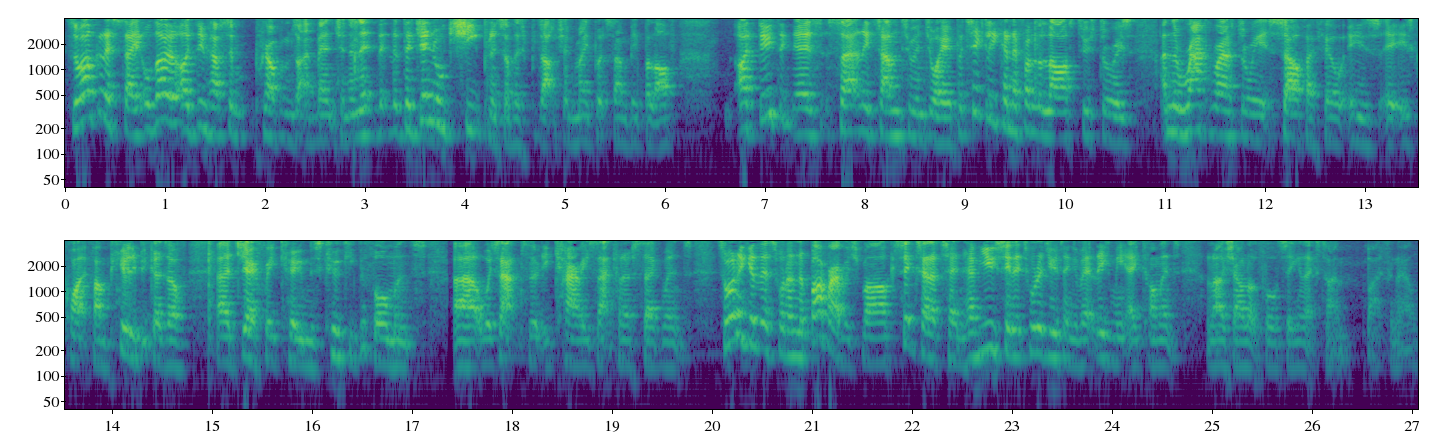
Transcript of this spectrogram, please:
So I'm going to say, although I do have some problems that I've mentioned, and the, the, the general cheapness of this production may put some people off, I do think there's certainly some to enjoy here, particularly kind of from the last two stories, and the wraparound story itself. I feel is is quite fun purely because of uh, Jeffrey Combs' kooky performance, uh, which absolutely carries that kind of segment. So I want to give this one an above average mark, six out of ten. Have you seen it? What did you think of it? Leave me a comment, and I shall look forward to seeing you next time. Bye for now.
